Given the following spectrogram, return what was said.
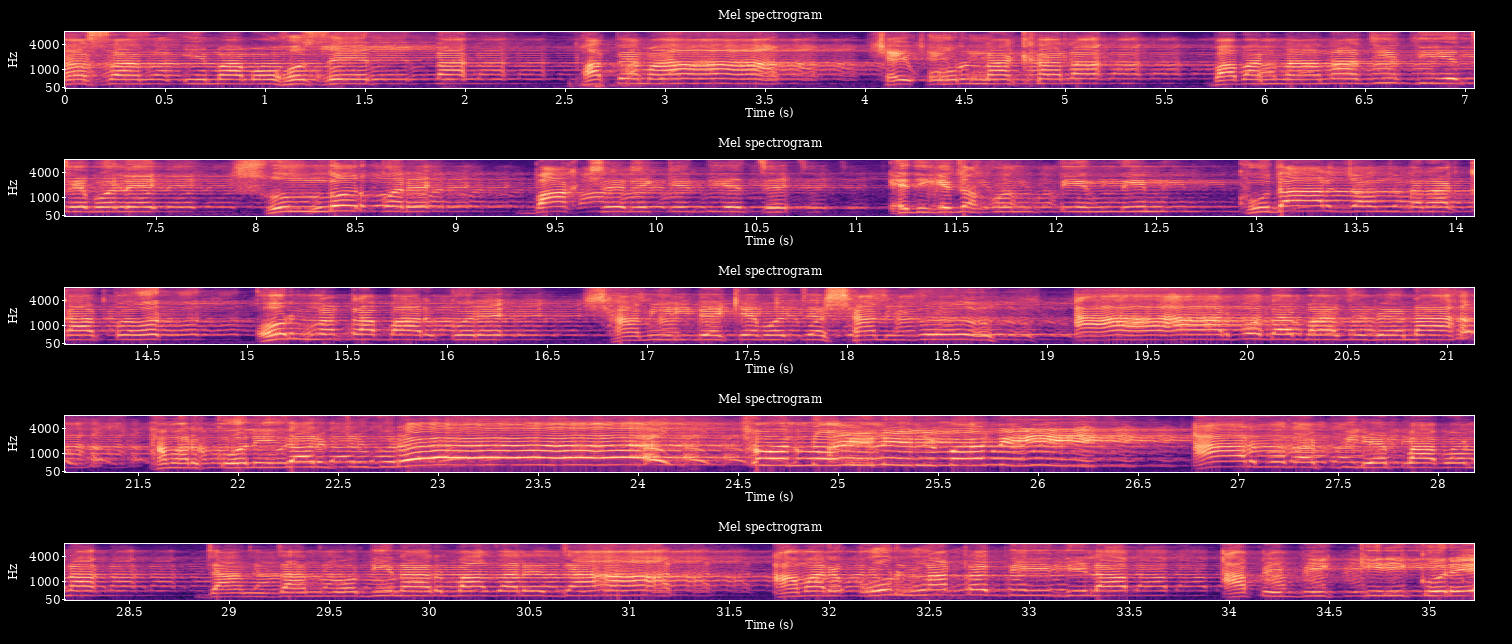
হাসান, ইমাম হোসেন ফাতেমা, সেই ওরনা খানা বাবা নানাজি দিয়েছে বলে সুন্দর করে বাক্সে রেখে দিয়েছে। এদিকে যখন তিন দিন ক্ষুধার যন্ত্রণা কাতর ওরনাটা বার করে স্বামীর ডেকে বলছে, স্বামী গো, আর বোধহয় বাঁচবে না। আমার কলিজার টুকরো, আমার নয়নের মানিক আর বোধহয় ফিরে পাবো না। যান যান, মদিনার বাজারে যান। আমার ওড়নাটা দিয়ে দিলাম। আপনি বিক্রি করে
